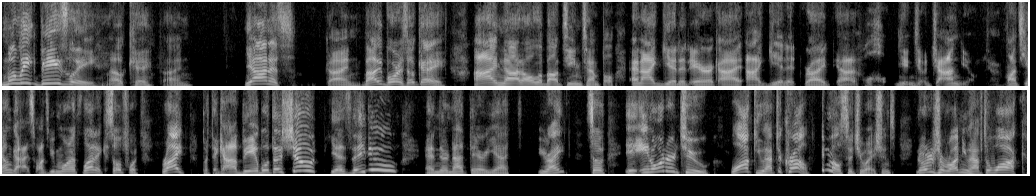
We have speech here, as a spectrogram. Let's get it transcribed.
Malik Beasley. Okay, fine. Giannis. Fine. Bobby Portis. Okay. I'm not all about team tempo, And I get it, Eric. I, I get it, right? Uh, well, you know, John, you know, wants young guys, wants to be more athletic, so forth. Right. But they got to be able to shoot. Yes, they do. And they're not there yet. Right. So in order to walk, you have to crawl in most situations. In order to run, you have to walk.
